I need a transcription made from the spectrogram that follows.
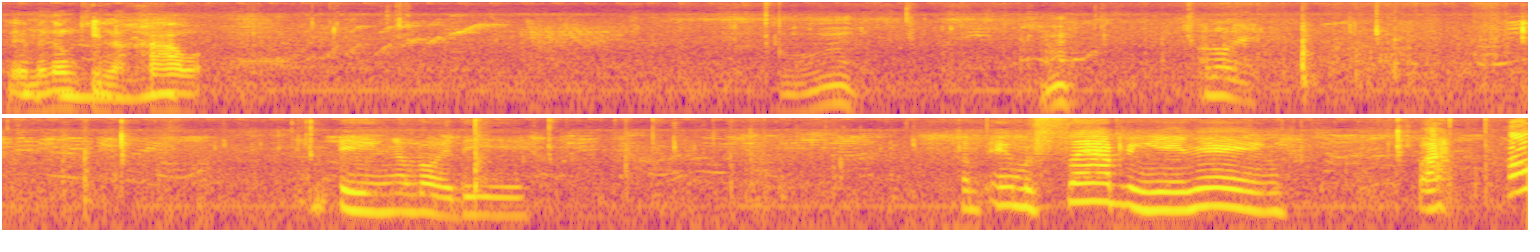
เลยไม่ต้องกินละข้าวอะอืมอ ร่อยทำเองอร่อยดีทำเองมันแซ่บอย่างงี้นี่เองไปเอ้า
